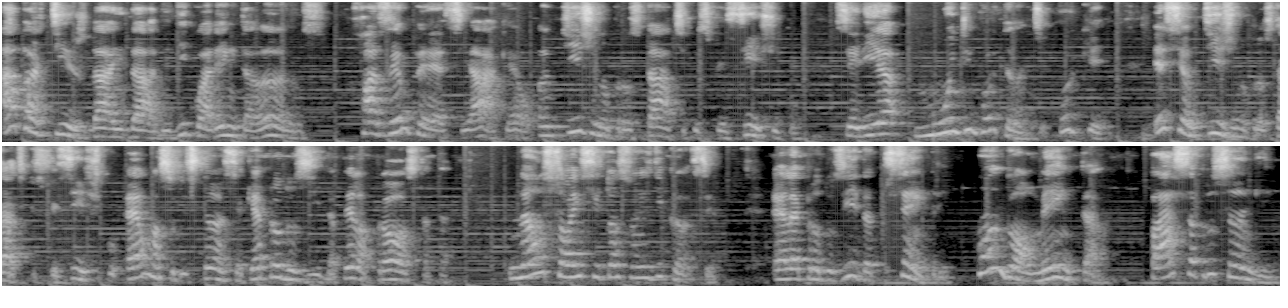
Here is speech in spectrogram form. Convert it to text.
A partir da idade de 40 anos, fazer o PSA, que é o antígeno prostático específico, seria muito importante. Por quê? Esse antígeno prostático específico é uma substância que é produzida pela próstata não só em situações de câncer, ela é produzida sempre. Quando aumenta, passa para o sangue.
